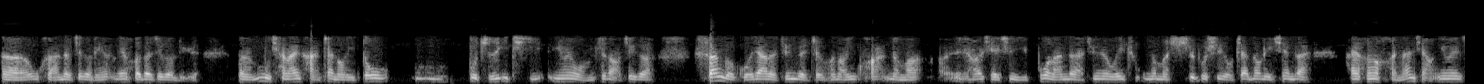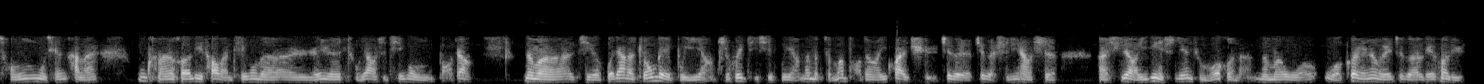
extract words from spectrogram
呃乌克兰的这个联联合的这个旅，呃，目前来看战斗力都嗯不值一提，因为我们知道这个三个国家的军队整合到一块儿，那么而且是以波兰的军人为主，那么是不是有战斗力？现在还很很难讲，因为从目前看来。乌克兰和立陶宛提供的人员主要是提供保障，那么几个国家的装备不一样，指挥体系不一样，那么怎么保障一块去？这个这个实际上是啊需要一定时间去磨合的。那么我我个人认为，这个联合旅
